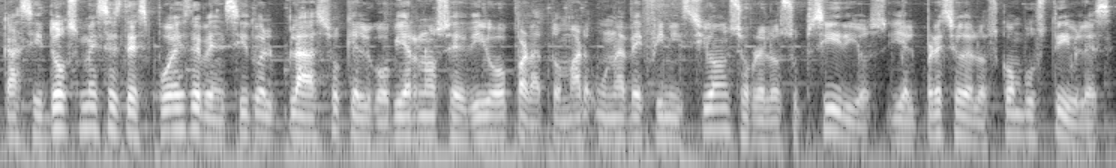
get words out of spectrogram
Casi dos meses después de vencido el plazo que el gobierno se dio para tomar una definición sobre los subsidios y el precio de los combustibles,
